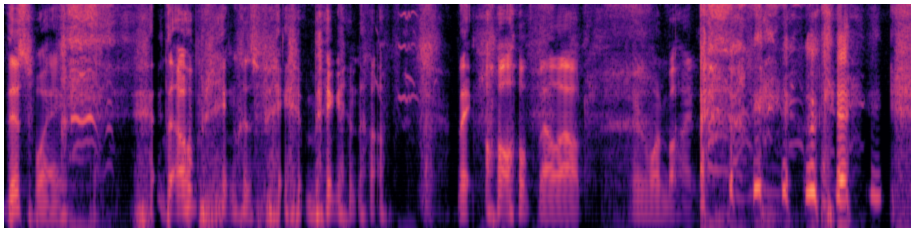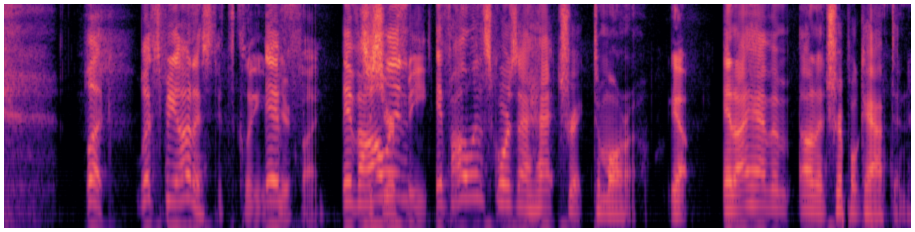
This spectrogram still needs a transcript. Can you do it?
this way. the opening was big, big enough. They all fell out. There's one behind me. okay. Look, let's be honest. It's clean. If- You're fine. If It's just your Holland feet. if Haaland scores a hat trick tomorrow Yep. and I have him on a triple captain,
